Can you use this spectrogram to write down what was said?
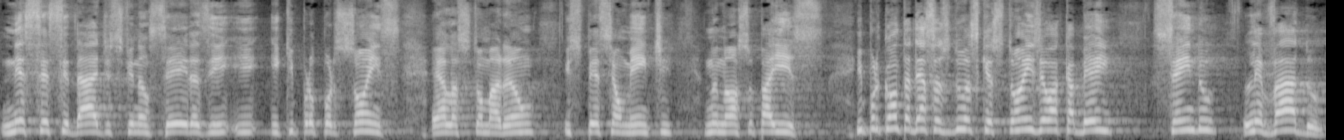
necessidades financeiras e, e, e que proporções elas tomarão, especialmente no nosso país. E por conta dessas duas questões eu acabei sendo levado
